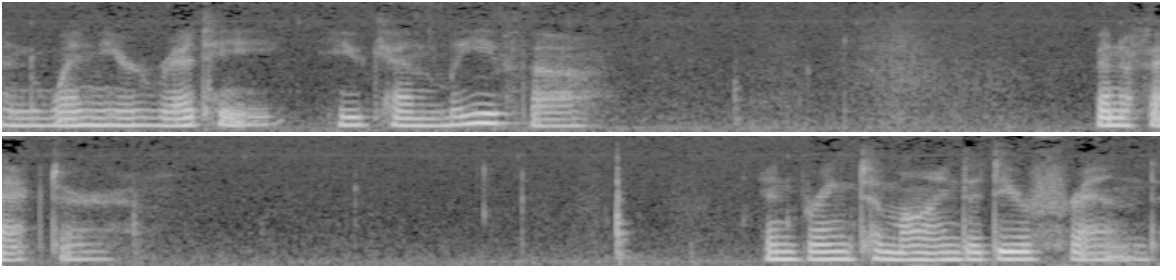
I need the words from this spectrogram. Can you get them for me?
And when you're ready, you can leave the benefactor and bring to mind a dear friend.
